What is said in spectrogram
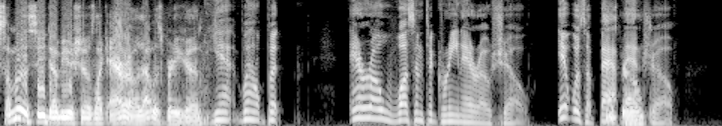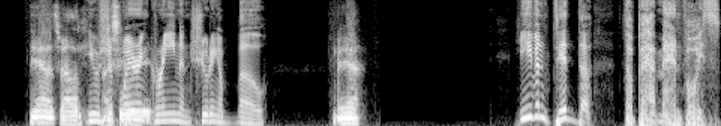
Some of the CW shows like Arrow, that was pretty good. Yeah, well, but Arrow wasn't a Green Arrow show. It was a Batman show. Yeah, that's valid. He was I just wearing you- green and shooting a bow. Yeah. He even did the the Batman voice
